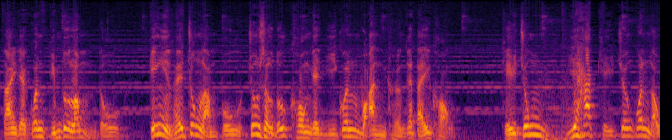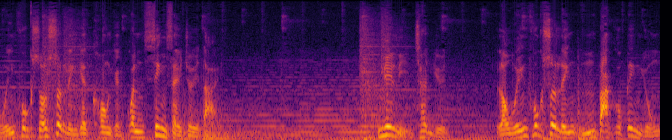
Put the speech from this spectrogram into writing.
但日軍點都諗唔到，竟然喺中南部遭受到抗日義軍頑強嘅抵抗，其中以黑旗將軍劉永福所率領嘅抗日軍聲勢最大。呢年七月，劉永福率領五百個兵勇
